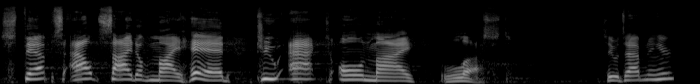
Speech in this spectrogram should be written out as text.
steps outside of my head to act on my lust. See what's happening here?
